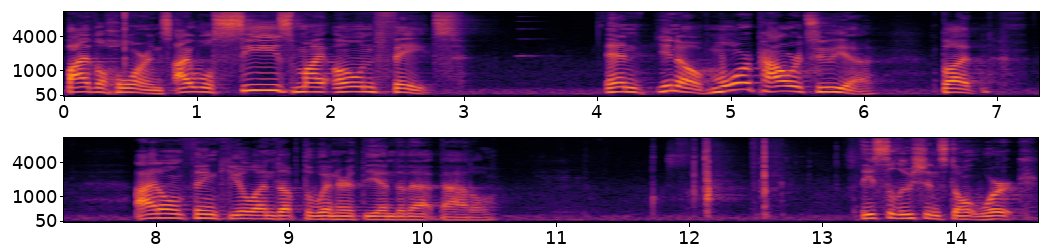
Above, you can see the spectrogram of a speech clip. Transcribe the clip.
by the horns. I will seize my own fate. And, you know, more power to you, but I don't think you'll end up the winner at the end of that battle. These solutions don't work.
